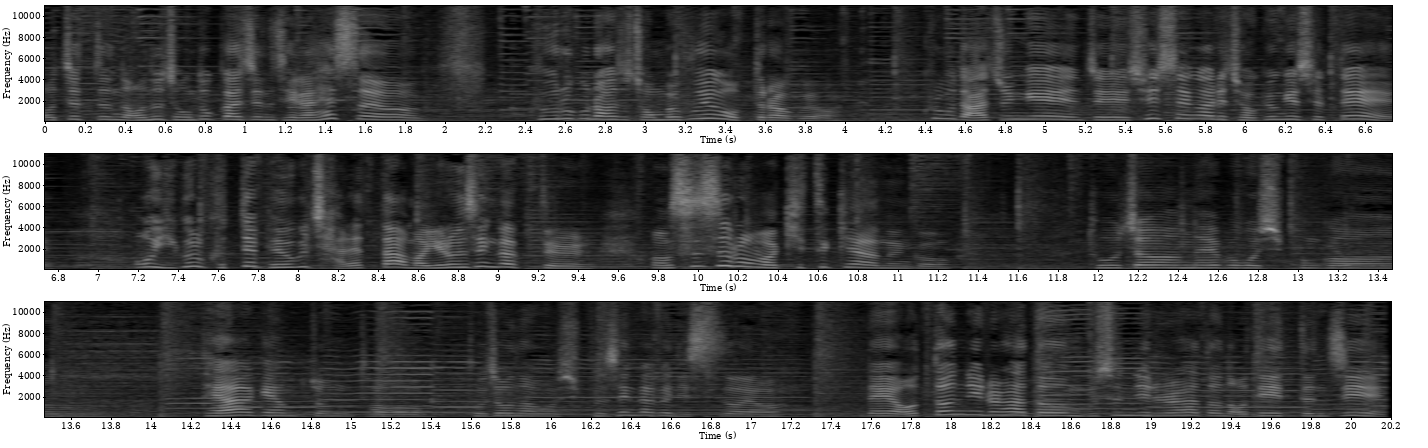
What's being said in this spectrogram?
어쨌든 어느 정도까지는 제가 했어요. 그러고 나서 정말 후회가 없더라고요. 그리고 나중에 이제 실생활에 적용했을 때, 어, 이걸 그때 배우길 잘했다. 막 이런 생각들. 어, 스스로 막 기특해하는 거. 도전해보고 싶은 건 대학에 좀 더 도전하고 싶은 생각은 있어요. 네, 어떤 일을 하든 무슨 일을 하든 어디에 있든지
